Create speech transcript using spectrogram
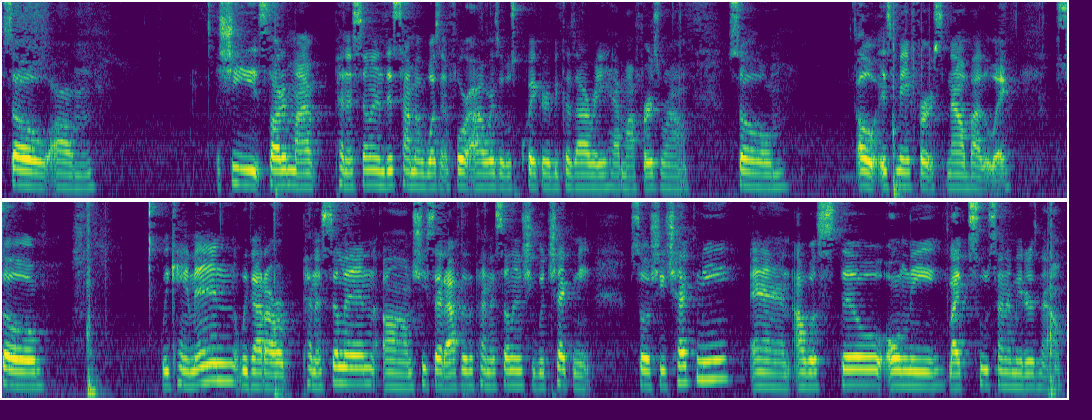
So um, she started my penicillin. This time it wasn't four hours. It was quicker because I already had my first round. So, oh, it's May 1st now, by the way. So we came in, we got our penicillin. Um, she said after the penicillin, she would check me. So she checked me and I was still only like two centimeters now.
